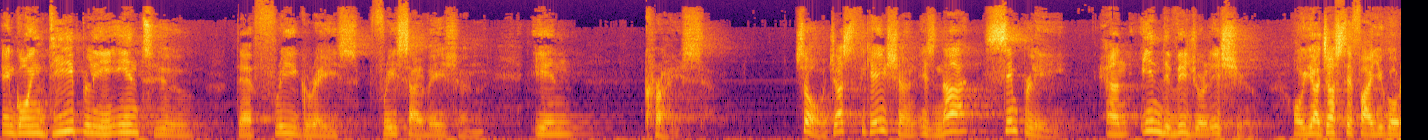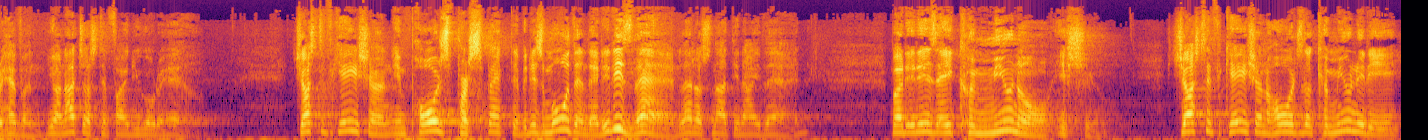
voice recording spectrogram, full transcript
and going deeply into that free grace, free salvation in Christ. So, justification is not simply an individual issue. Or you are justified, you go to heaven. You are not justified, you go to hell. Justification, in Paul's perspective, it is more than that. It is that. Let us not deny that. But it is a communal issue. Justification holds the community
